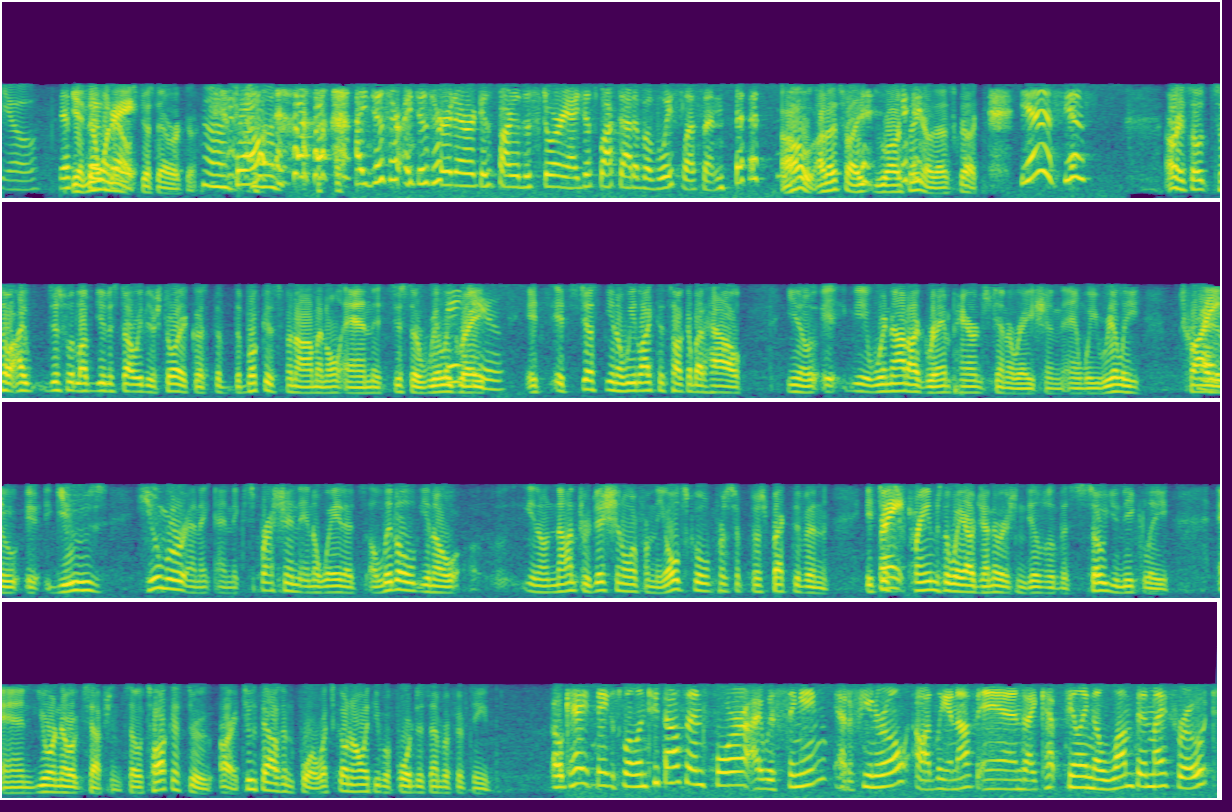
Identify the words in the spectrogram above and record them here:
Thank you. That's yeah, no one great. else, just Erika. Well, I just heard, I just heard Erika's part of the story. I just walked out of a voice lesson. Oh, oh, that's right. You are a singer. That's correct. yes, yes. All right, so so I just would love you to start with your story because the the book is phenomenal and it's just a really Thank great. you. It's it's just you know we like to talk about how you know, it, you know we're not our grandparents' generation and we really try Right. to uh, use humor and and expression in a way that's a little you know you know non-traditional from the old school pers- perspective and it just Right. frames the way our generation deals with this so uniquely and you're no exception. So talk us through. All right, 2004. What's going on with you before December 15th? Okay, thanks. Well, in 2004, I was singing at a funeral, oddly enough, and I kept feeling a lump in my throat.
